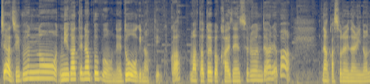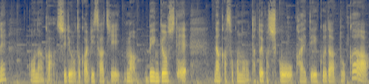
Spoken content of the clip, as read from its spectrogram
じゃあ自分の苦手な部分をねどう補っていくか。まあ例えば改善するんであればなんかそれなりのねこうなんか資料とかリサーチまあ勉強してなんかそこの例えば思考を変えていくだとか、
